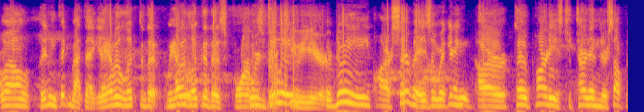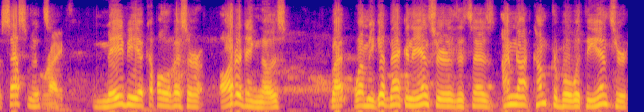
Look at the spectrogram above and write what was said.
well, I didn't think about that We yet. haven't looked at the we haven't looked at those We're forums for a few doing, we're years. doing our surveys and we're getting our third parties to turn in their self-assessments. Right. Maybe a couple of us are auditing those, but when we get back an answer that says, I'm not comfortable with the answer,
